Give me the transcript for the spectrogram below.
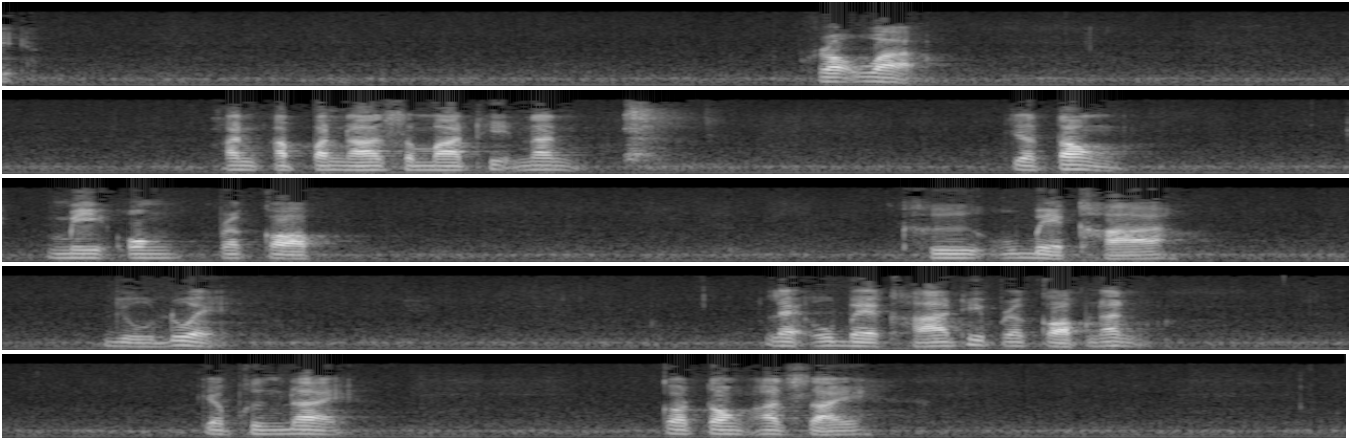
เพราะว่า อันอัปปนาสมาธินั่นจะต้องมีองค์ประกอบ คืออุเบกขาอยู่ด้วย และอุเบกขาที่ประกอบนั้น จะพึงได้ ก็ต้องอาศัย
